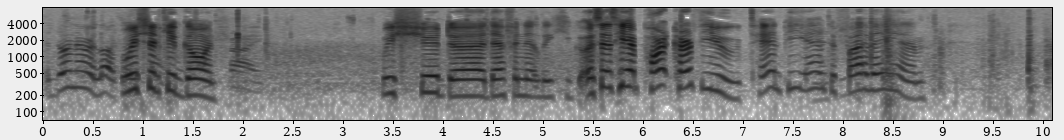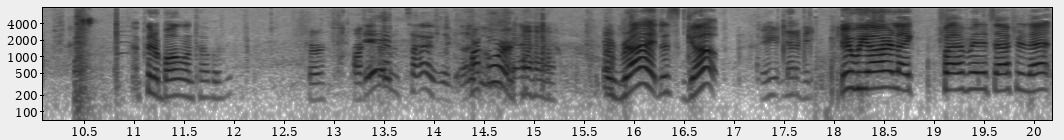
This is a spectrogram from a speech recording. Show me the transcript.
The door never locks. we should keep going. Try. We should uh, definitely keep going. It says here park curfew 10 p.m. to 5 a.m. I put a ball on top of it. Park, park, Damn, the tires look ugly. Parkour. All right, let's go. Is that a video? Here we are, like five minutes after that,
